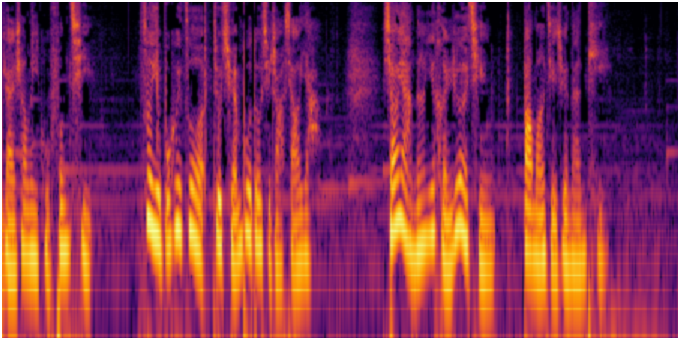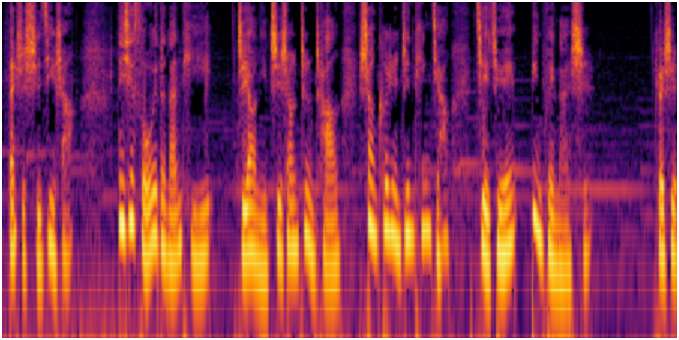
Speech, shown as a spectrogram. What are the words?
染上了一股风气，作业不会做就全部都去找小雅。小雅呢也很热情，帮忙解决难题。但是实际上，那些所谓的难题，只要你智商正常，上课认真听讲，解决并非难事。可是，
